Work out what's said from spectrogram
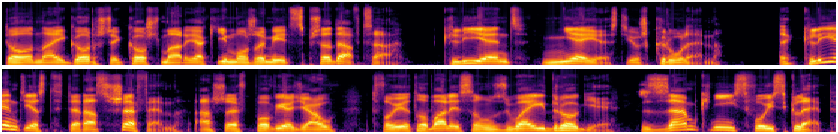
To najgorszy koszmar, jaki może mieć sprzedawca. Klient nie jest już królem. Klient jest teraz szefem, a szef powiedział: Twoje towary są złe i drogie. Zamknij swój sklep.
